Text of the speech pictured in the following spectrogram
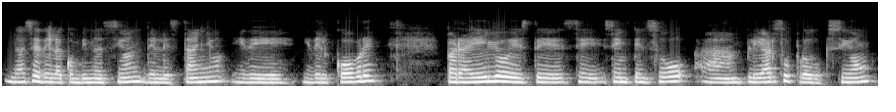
nace de la combinación del estaño y, del cobre. Para ello este, se, empezó a ampliar su producción,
